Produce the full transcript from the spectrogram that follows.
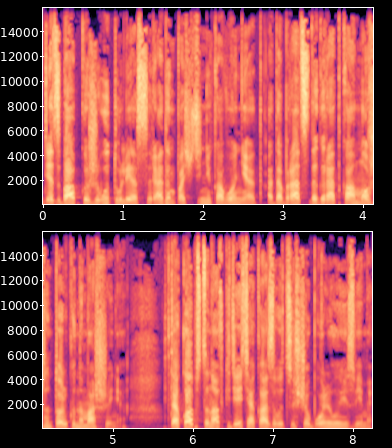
Дед с бабкой живут у леса, рядом почти никого нет, а добраться до городка можно только на машине. В такой обстановке дети оказываются еще более уязвимы.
